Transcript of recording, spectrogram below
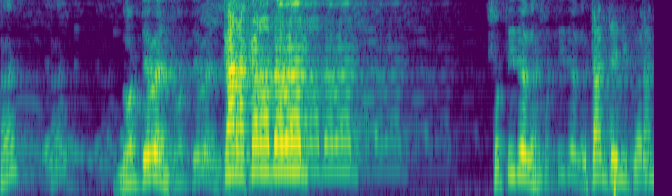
হ্যাঁ? নোট দেবেন? কারা কারা দেবেন? সত্যি দেবেন? টানটানি করেন।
